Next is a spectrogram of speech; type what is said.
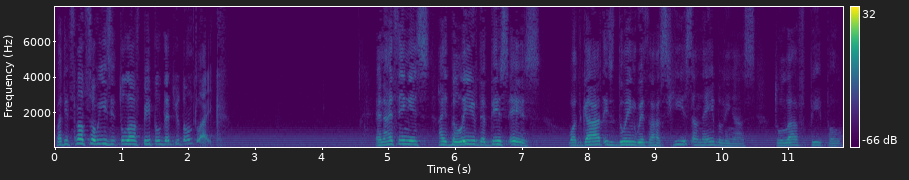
But it's not so easy to love people that you don't like. And I think is I believe that this is what God is doing with us. He is enabling us to love people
